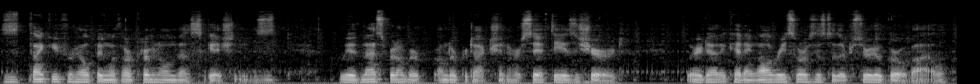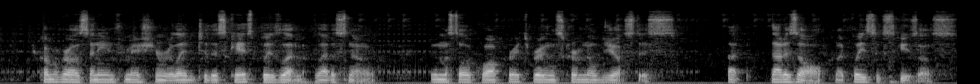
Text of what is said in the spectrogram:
Thank you for helping with our criminal investigations. We have Mesprit under, under protection. Her safety is assured. We are dedicating all resources to the pursuit of Grovyle come across any information related to this case, please let, let us know. We must all cooperate to bring this criminal to justice. That, that is all. Now please excuse us.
